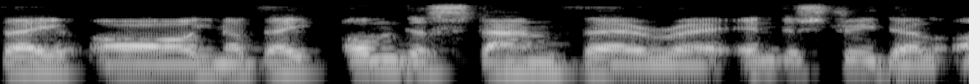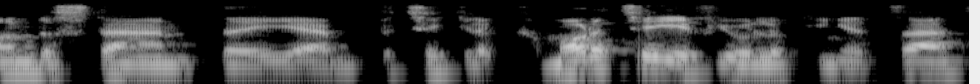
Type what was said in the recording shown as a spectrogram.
they are, you know, they understand their uh, industry, they'll understand the um, particular commodity. If you're looking at that,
